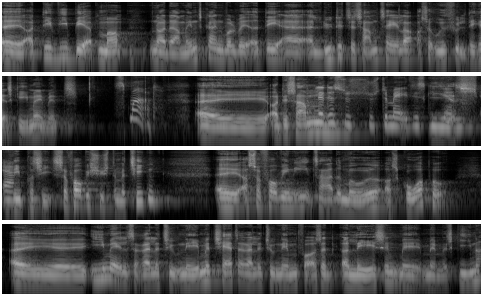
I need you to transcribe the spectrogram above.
Øh, Og det vi beder dem om, når der er mennesker involveret, det er at lytte til samtaler, og så udfylde det her schema imens. Smart. Øh, og det samme... Bliver det sy- systematisk igen? Yes, ja. lige præcis. Så får vi systematikken, øh, og så får vi en ensartet måde at score på. Øh, e-mails er relativt nemme, chat er relativt nemme for os at, at læse med, med maskiner,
